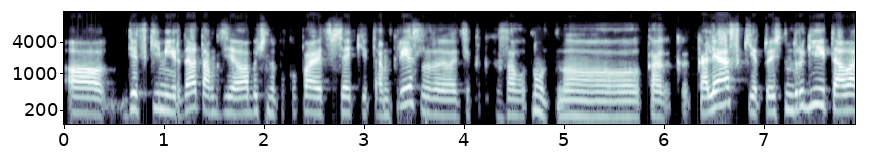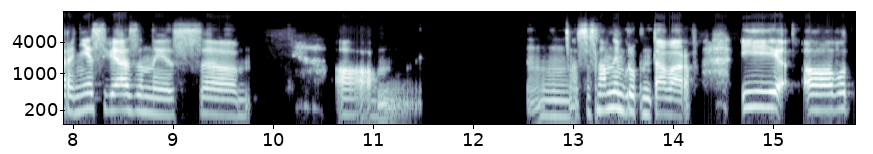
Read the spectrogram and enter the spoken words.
а, детский мир, да, там, где обычно покупаются всякие там кресла, эти, как их зовут, ну, э, коляски, то есть ну, другие товары, не связанные с с основным группами товаров. И а, вот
